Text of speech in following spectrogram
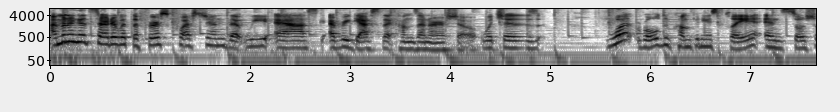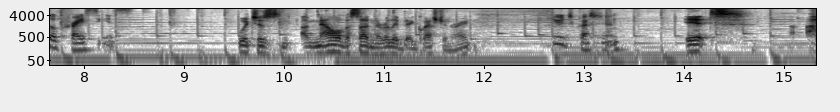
I'm going to get started with the first question that we ask every guest that comes on our show, which is what role do companies play in social crises? Which is now all of a sudden a really big question, right? Huge question. It. Uh,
